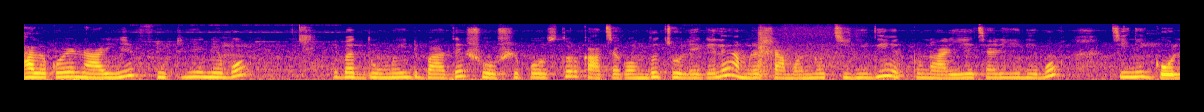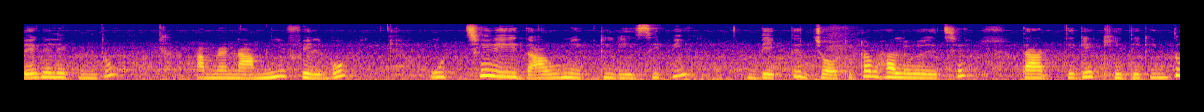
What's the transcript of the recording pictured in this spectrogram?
ভালো করে নাড়িয়ে ফুটিয়ে নেব। এবার দু মিনিট বাদে সর্ষে পোস্তর কাঁচা গন্ধ চলে গেলে আমরা সামান্য চিনি দিয়ে একটু নাড়িয়ে চাড়িয়ে নেব। চিনি গলে গেলে কিন্তু আমরা নামিয়ে ফেলব। উচ্ছের এই দারুণ একটি রেসিপি দেখতে যতটা ভালো হয়েছে, তার থেকে খেতে কিন্তু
